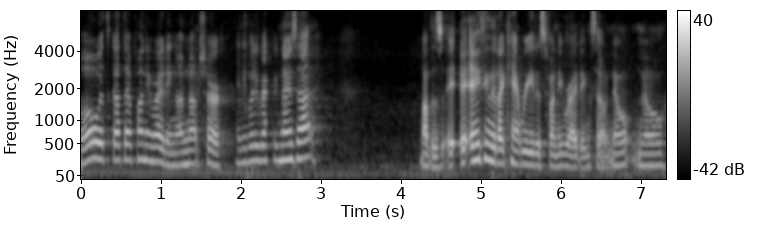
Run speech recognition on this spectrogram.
Oh, it's got that funny writing. I'm not sure. Anybody recognize that? Not this. Anything that I can't read is funny writing. So no, no.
